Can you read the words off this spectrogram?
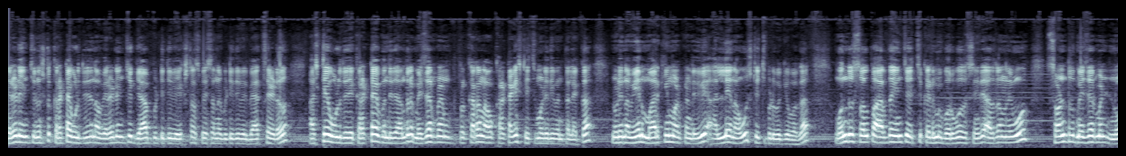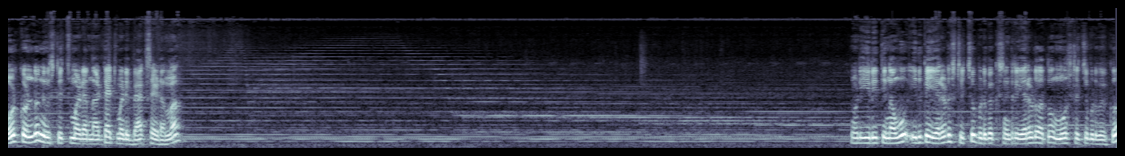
ಎರಡು ಇಂಚಿನಷ್ಟು ಕರೆಕ್ಟಾಗಿ ಉಳಿದಿದೆ. ನಾವು ಎರಡು ಇಂಚು ಗ್ಯಾಪ್ ಬಿಟ್ಟಿದ್ದೀವಿ ಎಕ್ಸ್ಟ್ರಾ ಸ್ಪೇಸ್ ಅನ್ನು ಬಿಟ್ಟಿದ್ದೀವಿ ಬ್ಯಾಕ್ ಸೈಡ್ ಅಷ್ಟೇ ಉಳಿದಿದೆ ಕರೆಕ್ಟಾಗಿ ಬಂದಿದೆ. ಅಂದ್ರೆ ಮೆಜರ್ಮೆಂಟ್ ಪ್ರಕಾರ ನಾವು ಕರೆಕ್ಟಾಗಿ ಸ್ಟಿಚ್ ಮಾಡಿದೀವಿ ಅಂತ ಲೆಕ್ಕ. ನೋಡಿ, ನಾವು ಏನು ಮಾರ್ಕಿಂಗ್ ಮಾಡ್ಕೊಂಡಿದ್ವಿ, ಅಲ್ಲೇ ನಾವು ಸ್ಟಿಚ್ ಬಿಡಬೇಕು ಇವಾಗ. ಒಂದು ಸ್ವಲ್ಪ ಅರ್ಧ ಇಂಚು ಹೆಚ್ಚು ಕಡಿಮೆ ಬರ್ಬೋದು ಸ್ನೇಹಿತರೆ. ಅದನ್ನು ನೀವು ಸೊಂಟದ ಮೆಜರ್ಮೆಂಟ್ ನೋಡಿಕೊಂಡು ನೀವು ಸ್ಟಿಚ್ ಮಾಡಿ, ಅದನ್ನ ಅಟ್ಯಾಚ್ ಮಾಡಿ ಬ್ಯಾಕ್ ಸೈಡನ್ನು ನೋಡಿ, ಈ ರೀತಿ ನಾವು ಇದಕ್ಕೆ ಎರಡು ಸ್ಟಿಚ್ಚು ಬಿಡಬೇಕು ಸ್ನೇಹಿತರೆ. ಎರಡು ಅಥವಾ ಮೂರು ಸ್ಟಿಚ್ ಬಿಡಬೇಕು.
